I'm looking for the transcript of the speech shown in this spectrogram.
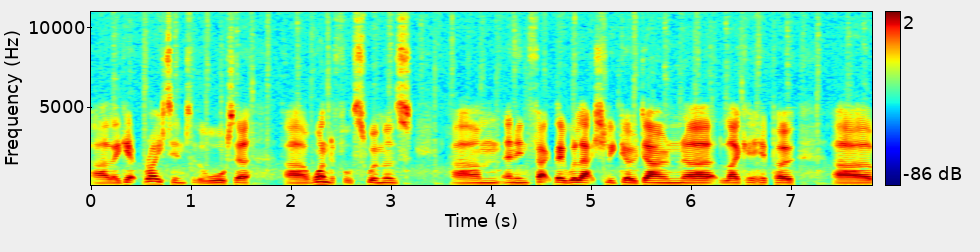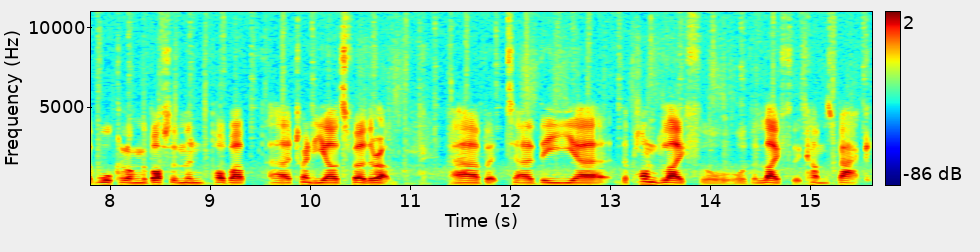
Uh, they get right into the water, uh, wonderful swimmers, um, and in fact, they will actually go down uh, like a hippo, walk along the bottom, and pop up uh, 20 yards further up. But the, the pond life or, or, the life that comes back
